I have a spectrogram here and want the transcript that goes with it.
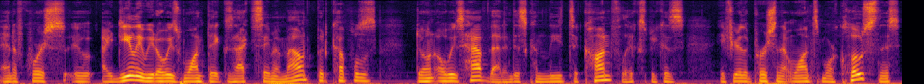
and of course, it, ideally, we'd always want the exact same amount, but couples don't always have that. And this can lead to conflicts because if you're the person that wants more closeness,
